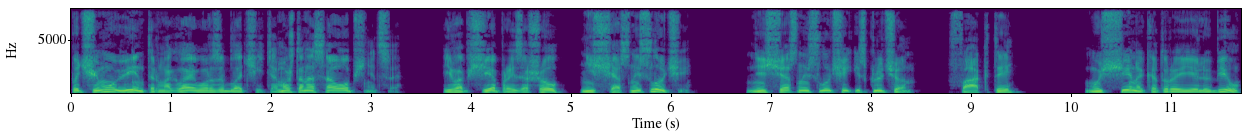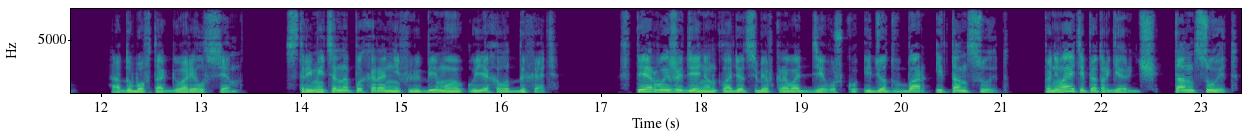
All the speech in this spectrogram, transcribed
Почему Винтер могла его разоблачить? А может, она сообщница? И вообще произошел несчастный случай. Несчастный случай исключен. Факты. Мужчина, который ее любил, а Дубов так говорил всем, стремительно похоронив любимую, уехал отдыхать. В первый же день он кладет себе в кровать девушку, идет в бар и танцует. Понимаете, Петр Георгиевич? Танцует.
